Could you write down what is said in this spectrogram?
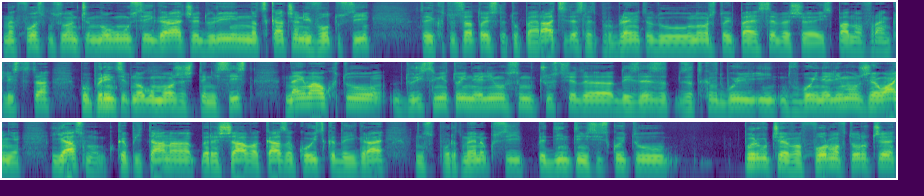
на какво е способен, че много му се играе, че дори надскача нивото си, тъй като сега той след операциите, след проблемите до номер 150 беше изпаднал в ранг листата. По принцип много можеш тенисист. Най-малкото, дори самия той не е ли имал самочувствие да, да излезе за, за такъв двубой, и, двубой, не е ли имал желание. Ясно, капитана решава, каза кой иска да играе, но според мен, ако си един тенисист, който първо, че е във форма, второ, че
